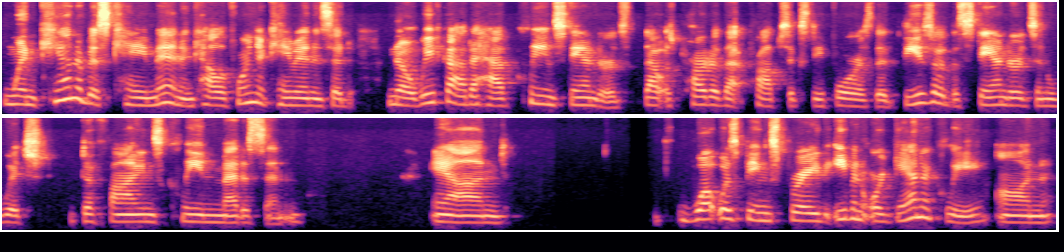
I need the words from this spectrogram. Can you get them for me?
when cannabis came in and california came in and said no we've got to have clean standards that was part of that prop 64 is that these are the standards in which defines clean medicine. And what was being sprayed even organically on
